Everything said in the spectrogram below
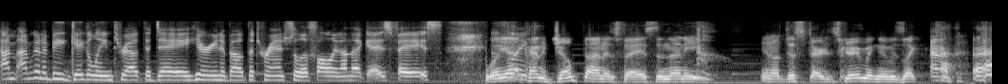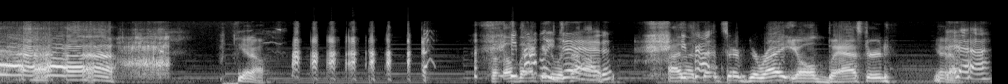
I'm I'm gonna be giggling throughout the day hearing about the tarantula falling on that guy's face. Well, yeah, like, it kind of jumped on his face, and then he, you know, just started screaming. It was like, ah, ah, you know. he probably did. I he thought pro- that served you right, you old bastard. You know. Yeah.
